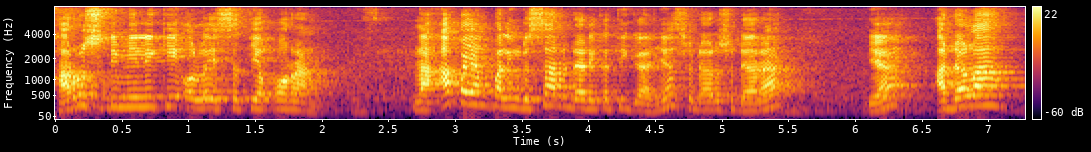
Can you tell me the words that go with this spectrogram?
harus dimiliki oleh setiap orang. Nah, apa yang paling besar dari ketiganya, saudara-saudara, ya, adalah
